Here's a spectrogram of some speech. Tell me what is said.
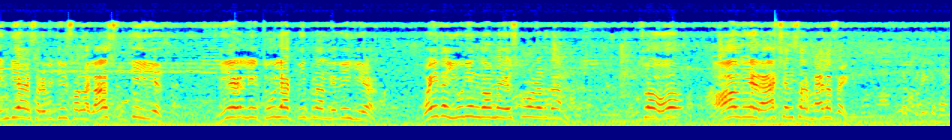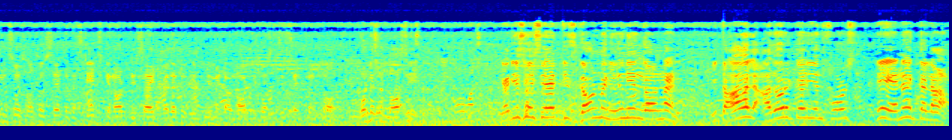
India as refugees for the last 50 years. Nearly 2 lakh people are living here. Why the union government excluded them? So, all their actions are malefic. Today the Home Minister has also said that the states cannot decide whether to implement or not because it's a central law. What does the law say? That is why I said this government, union government, with all authoritarian force, they enact the law.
